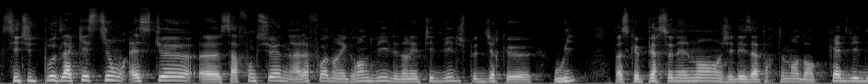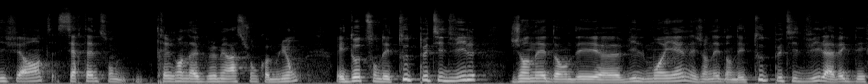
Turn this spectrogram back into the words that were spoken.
Si tu te poses la question, est-ce que euh, ça fonctionne à la fois dans les grandes villes et dans les petites villes, je peux te dire que oui. Parce que personnellement, j'ai des appartements dans quatre villes différentes. Certaines sont très grandes agglomérations comme Lyon et d'autres sont des toutes petites villes. J'en ai dans des euh, villes moyennes et j'en ai dans des toutes petites villes avec, des,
